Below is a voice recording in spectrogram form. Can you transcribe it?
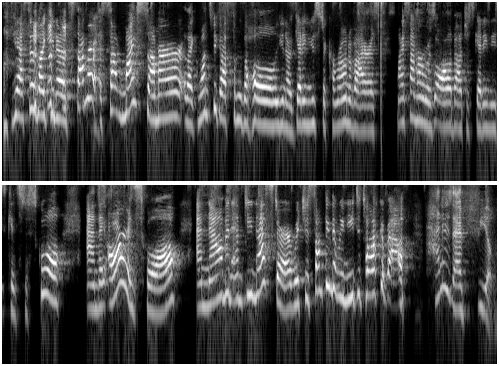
yeah, so like you know, summer some, my summer like once we got through the whole, you know, getting used to coronavirus, my summer was all about just getting these kids to school and they are in school and now I'm an empty nester, which is something that we need to talk about how does that feel?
